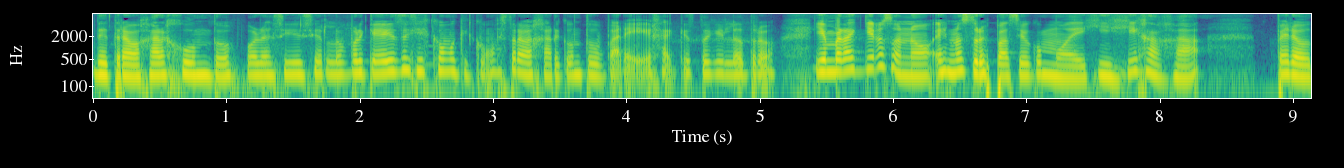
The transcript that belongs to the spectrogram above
de trabajar juntos, por así decirlo? Porque a veces es como que cómo es trabajar con tu pareja, que esto que el otro. Y en verdad, quieres o no, es nuestro espacio como de jiji, jaja, pero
